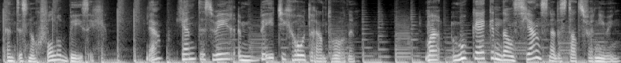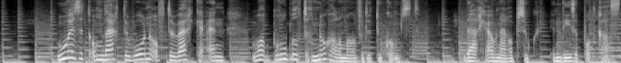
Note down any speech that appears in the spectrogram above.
en het is nog volop bezig. Ja, Gent is weer een beetje groter aan het worden. Maar hoe kijken Danciaans naar de stadsvernieuwing? Hoe is het om daar te wonen of te werken en wat broebelt er nog allemaal voor de toekomst? Daar gaan we naar op zoek in deze podcast.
